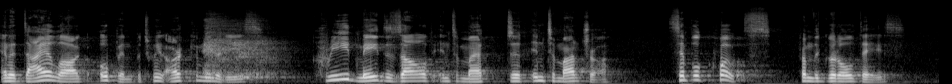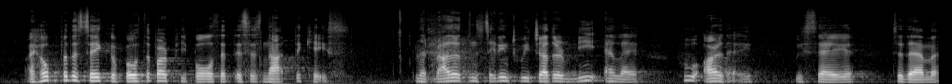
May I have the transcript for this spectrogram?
and a dialogue opened between our communities, Creed may dissolve into, into mantra, simple quotes from the good old days. I hope for the sake of both of our peoples that this is not the case, and that rather than stating to each other, Mi ele, who are they, we say to them,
